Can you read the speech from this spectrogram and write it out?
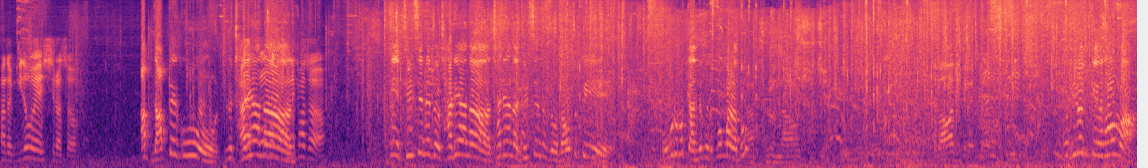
아 근데 위도우 애쉬라서. 같아 앞나 빼고 이거 자리 하나. 진입하자. 예, 딜센에도 자리 하나 자리 하나 딜센에도 나 어차피 오그로밖에 안 되거든 뽕말라도. 앞으로 나오시죠. 나 막아줄게 왼쪽 이거 밀어줄게 이거 사오마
